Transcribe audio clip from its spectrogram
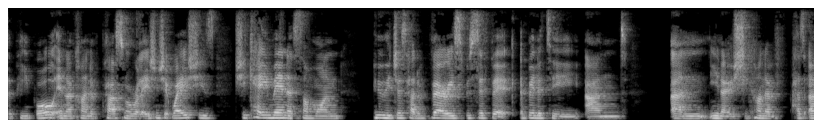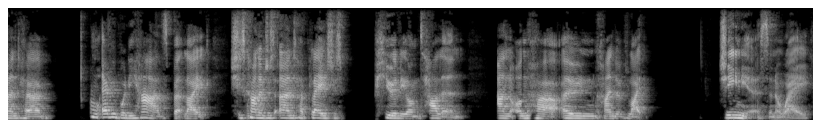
the people in a kind of personal relationship way. She's she came in as someone who had just had a very specific ability and and you know she kind of has earned her well, everybody has, but like she's kind of just earned her place just purely on talent and on her own kind of like genius in a way.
